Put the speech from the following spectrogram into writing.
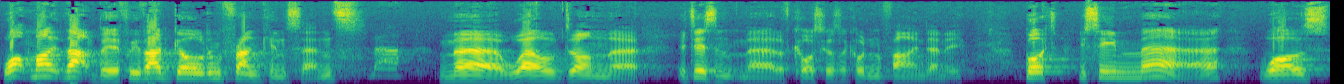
what might that be if we've had gold and frankincense? Myrrh. Myrrh, well done there. It isn't myrrh, of course, because I couldn't find any. But you see, myrrh was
